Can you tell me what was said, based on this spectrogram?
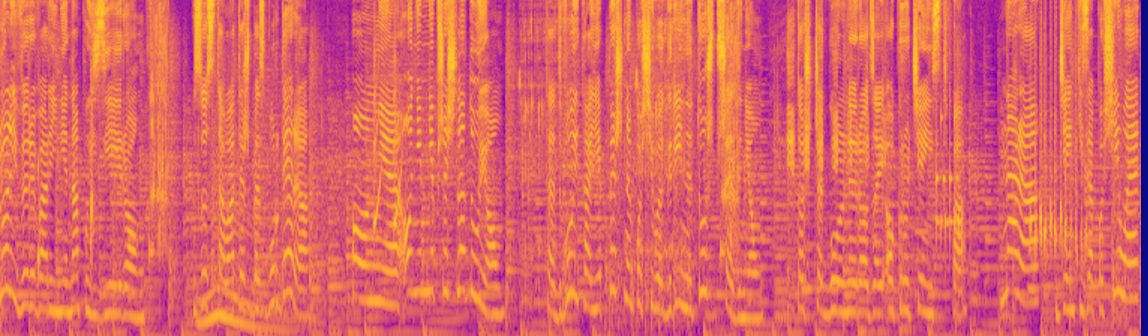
Julie wyrywa Rinie napój z jej rąk. Została też bez burgera. O nie, oni mnie prześladują. Ta dwójka je pyszny posiłek Riny tuż przed nią. To szczególny rodzaj okrucieństwa. Nara, dzięki za posiłek.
